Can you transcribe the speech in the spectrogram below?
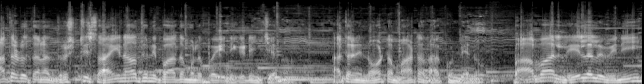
అతడు తన దృష్టి సాయినాథుని పాదములపై నిగడించాను. అతని నోట మాట రాకుండెను. బాబా లీలలు విని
